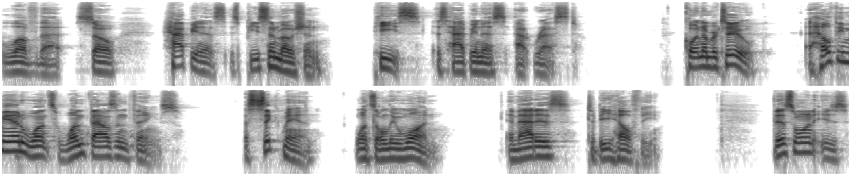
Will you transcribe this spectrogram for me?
love that. So, happiness is peace in motion, peace is happiness at rest. Quote number two A healthy man wants 1,000 things. A sick man wants only one, and that is to be healthy. This one is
